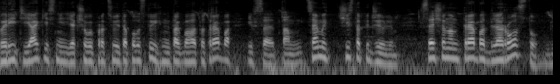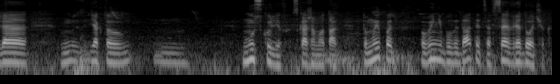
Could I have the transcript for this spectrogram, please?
Беріть якісні, якщо ви працюєте по листу, їх не так багато треба, і все. Там, це ми чисто підживлюємо. Все, що нам треба для росту, для як то, мускулів, скажімо так, то ми повинні були дати це все в рядочок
